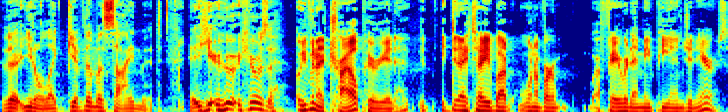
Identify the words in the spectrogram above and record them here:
the you know like give them assignment? Here, here, here was a or even a trial period. Did I tell you about one of our, our favorite MEP engineers?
